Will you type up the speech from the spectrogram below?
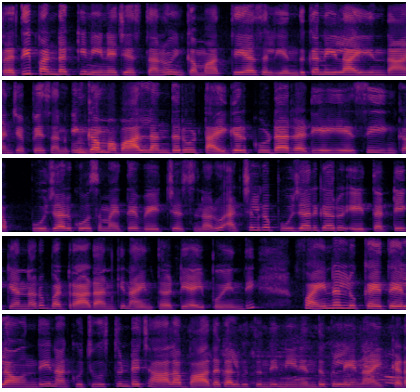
ప్రతి పండక్కి నేనే చేస్తాను. ఇంకా మా అత్తయ్య అసలు ఎందుకని ఇలా అయ్యిందా అని చెప్పేసి అను ఇంకా మా వాళ్ళందరూ టైగర్ కూడా రెడీ అయ్యేసి ఇంకా పూజారి కోసం అయితే వెయిట్ చేస్తున్నారు. యాక్చువల్గా పూజారి గారు ఎయిట్ థర్టీకి అన్నారు బట్ రావడానికి నైన్ థర్టీ అయిపోయింది. ఫైనల్ లుక్ అయితే ఇలా ఉంది? నాకు చూస్తుంటే చాలా బాధ కలుగుతుంది. నేను ఎందుకు లేనా ఇక్కడ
